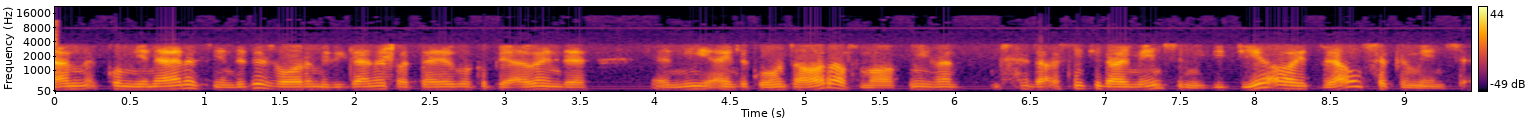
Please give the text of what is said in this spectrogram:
dan kom jy nêrens nie. Dit is waarom die kleiner partye ook op die ou ende en nie eintlik hond haar afmaak nie want daar is net nie daai mense nie. Die DA het wel sulke mense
